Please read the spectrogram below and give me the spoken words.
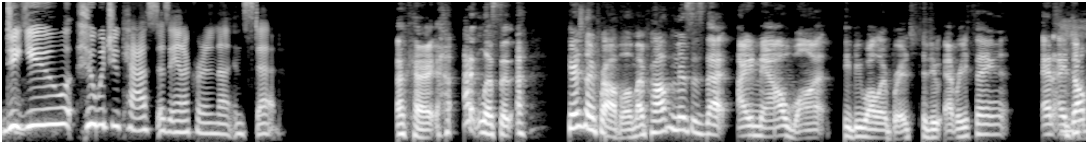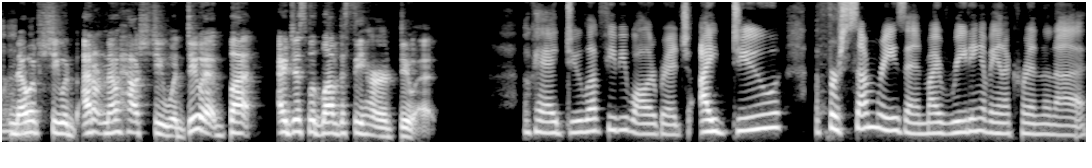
Do you who would you cast as Anna Karenina instead? Okay, I, listen. uh, Here's my problem. My problem is is that I now want Phoebe Waller-Bridge to do everything, and I don't Mm. know if she would. I don't know how she would do it, but I just would love to see her do it. Okay, I do love Phoebe Waller-Bridge. I do for some reason my reading of Anna Karenina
